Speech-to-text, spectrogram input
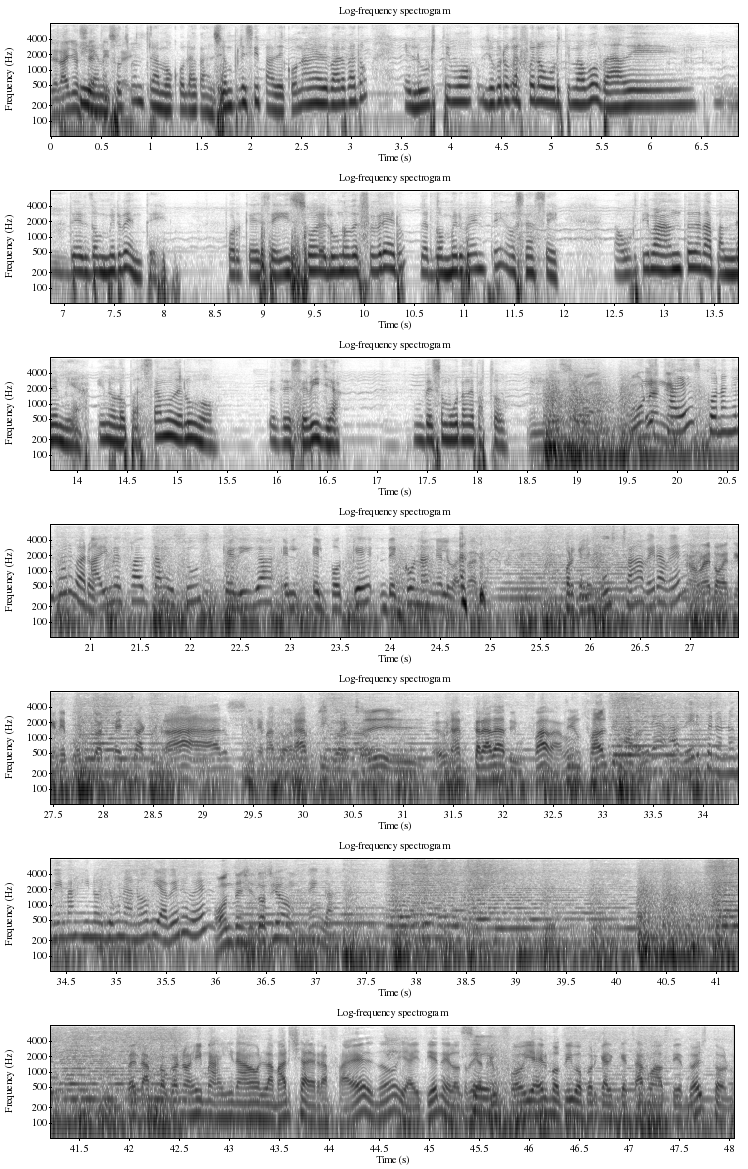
Del año Y a 86. nosotros entramos con la canción principal de Conan el Bárbaro, el último, yo creo que fue la última boda de, del 2020, porque se hizo el 1 de febrero del 2020, o sea, se, la última antes de la pandemia, y nos lo pasamos de lujo, desde Sevilla. Un beso muy grande, pastor. Un beso con Conan Esta el- es Conan el Bárbaro. Ahí me falta Jesús que diga el, el porqué de Conan el Bárbaro. Porque les gusta, a ver, a ver. No, porque tiene punto espectacular, cinematográfico, esto es, una entrada triunfada. ¿no? Triunfal, A triunfal. ver, a, a ver, pero no me imagino yo una novia. A ver, a ver. Ponte en situación. Venga. Tampoco nos imaginamos la marcha de Rafael, ¿no? Y ahí tiene, el otro día triunfó y es el motivo por el que estamos haciendo esto, ¿no?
